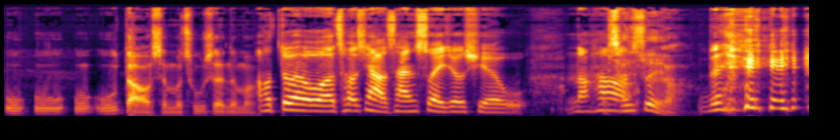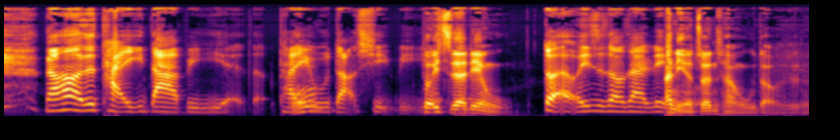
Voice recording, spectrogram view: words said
舞舞舞舞蹈什么出身的吗？哦，对，我从小三岁就学舞，然后三岁啊，对，然后我是台艺大毕业的，台艺舞蹈系毕业，都一直在练舞。对，我一直都在练。那你的专长舞蹈是什么？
